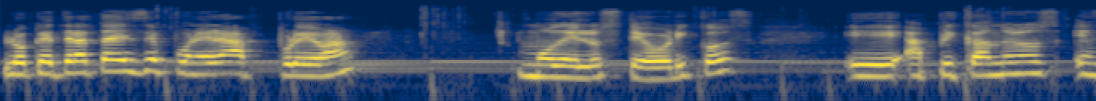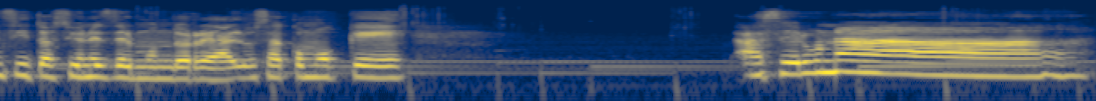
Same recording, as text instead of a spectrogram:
lo que trata es de poner a prueba modelos teóricos eh, aplicándonos en situaciones del mundo real. O sea, como que hacer una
